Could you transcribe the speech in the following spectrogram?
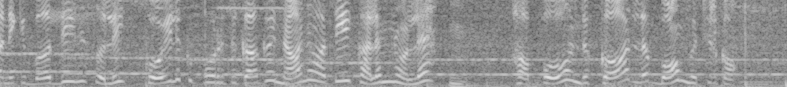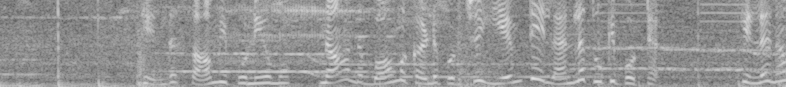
அன்னைக்கு பர்த்டேன்னு சொல்லி கோயிலுக்கு போறதுக்காக நானும் அத்தையும் கிளம்பணும்ல அப்போ அந்த கார்ல பாம் வச்சிருக்கான். எந்த சாமி புண்ணியமோ நான் அந்த பாம்பை கண்டுபிடிச்சு எம்டி லேண்ட்ல தூக்கி போட்டேன். இல்லனா?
